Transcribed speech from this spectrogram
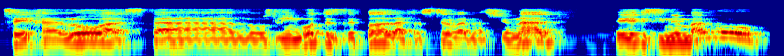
se jaló hasta los lingotes de toda la Reserva Nacional. Eh, sin embargo,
